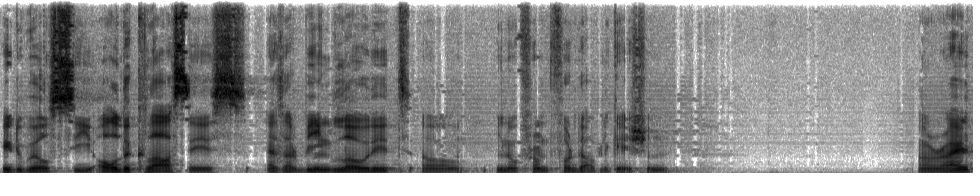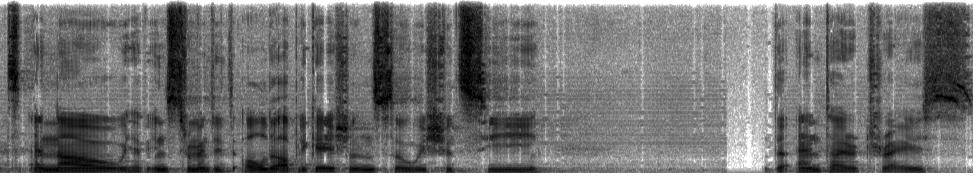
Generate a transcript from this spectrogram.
it will see all the classes as are being loaded, uh, you know, from for the application. All right, and now we have instrumented all the applications, so we should see the entire trace.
